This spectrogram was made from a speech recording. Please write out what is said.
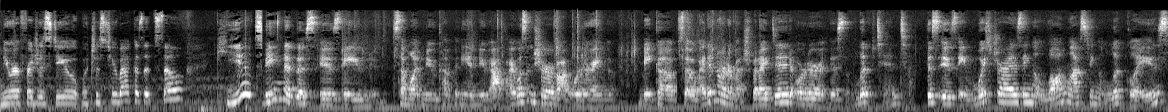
newer fridges do, which is too bad because it's so cute. Being that this is a somewhat new company and new app, I wasn't sure about ordering makeup, so I didn't order much, but I did order this lip tint. This is a moisturizing, long-lasting lip glaze,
